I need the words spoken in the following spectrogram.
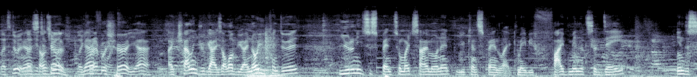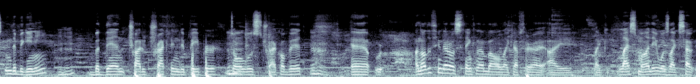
Let's do it. Yeah, Like, it's a sounds challenge, good. like, yeah, for for, sure. Yeah, I challenge you guys, all of you. I know you can do it. You don't need to spend too much time on it. You can spend like maybe five minutes a day in the in the beginning, Mm-hmm. but then try to track it in the paper. Don't lose track of it. Mm-hmm. Uh, another thing that I was thinking about, like after I, I like last Monday was like sev-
